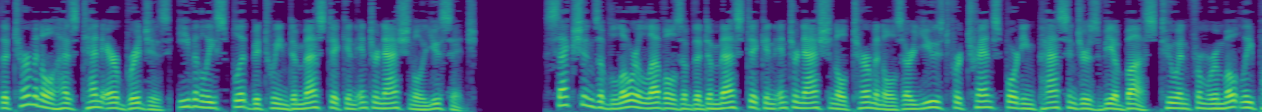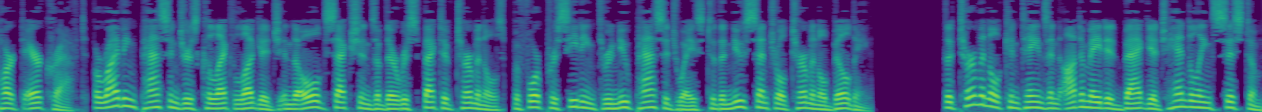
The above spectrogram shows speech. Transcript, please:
The terminal has 10 air bridges, evenly split between domestic and international usage. Sections of lower levels of the domestic and international terminals are used for transporting passengers via bus to and from remotely parked aircraft. Arriving passengers collect luggage in the old sections of their respective terminals, before proceeding through new passageways to the new central terminal building. The terminal contains an automated baggage handling system,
